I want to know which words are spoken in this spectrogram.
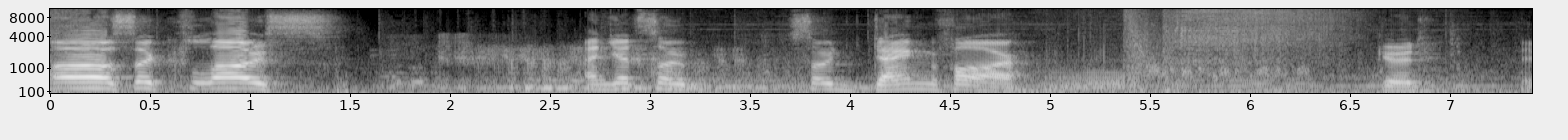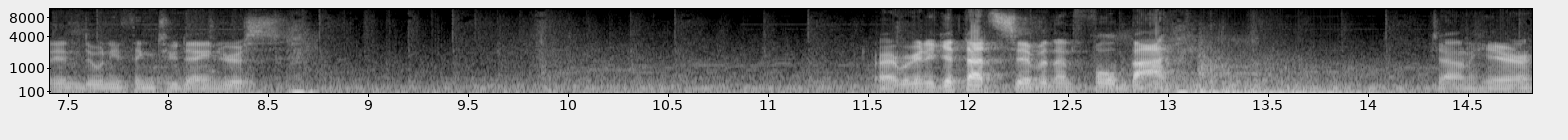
Oh, so close! And yet so, so dang far. Good. They didn't do anything too dangerous. Alright, we're gonna get that sieve and then fall back. Down here.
